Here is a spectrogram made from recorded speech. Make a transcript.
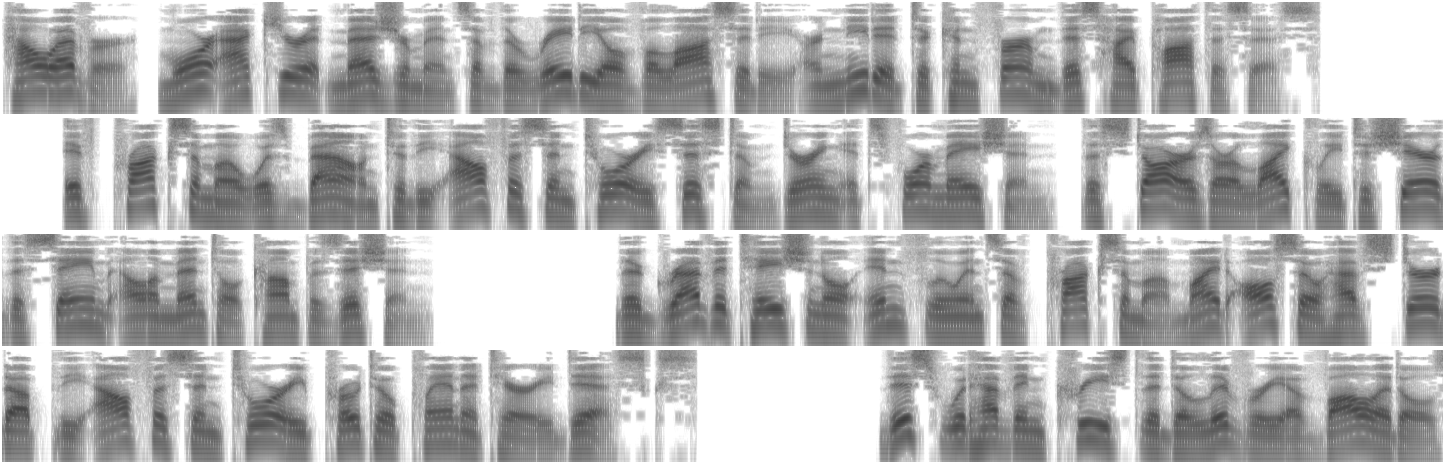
However, more accurate measurements of the radial velocity are needed to confirm this hypothesis. If Proxima was bound to the Alpha Centauri system during its formation, the stars are likely to share the same elemental composition. The gravitational influence of Proxima might also have stirred up the Alpha Centauri protoplanetary disks. This would have increased the delivery of volatiles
